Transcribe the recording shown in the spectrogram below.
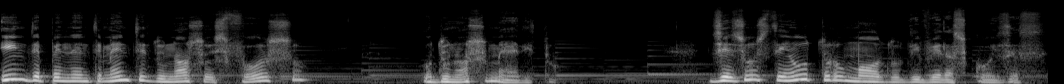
independentemente do nosso esforço ou do nosso mérito. Jesus tem outro modo de ver as coisas,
